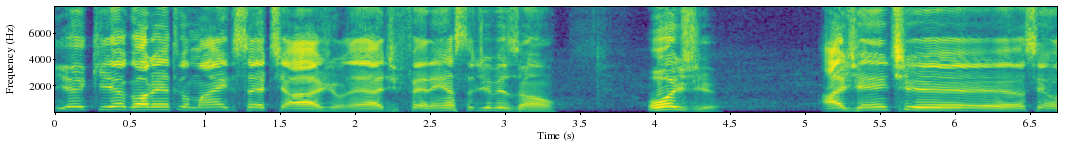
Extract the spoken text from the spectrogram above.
E aqui agora entra o mindset ágil, né? a diferença de visão. Hoje, a gente, assim, eu,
